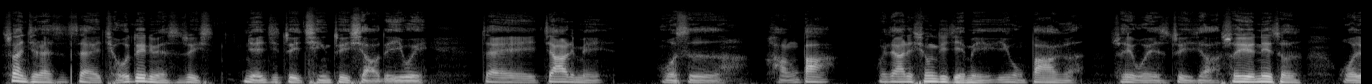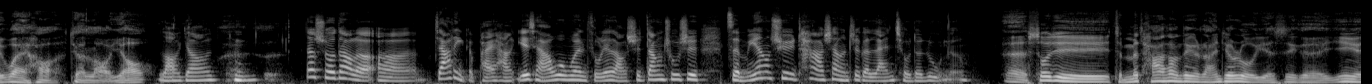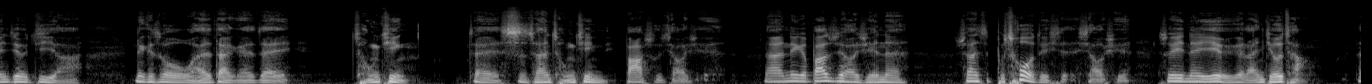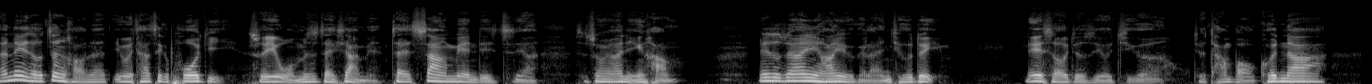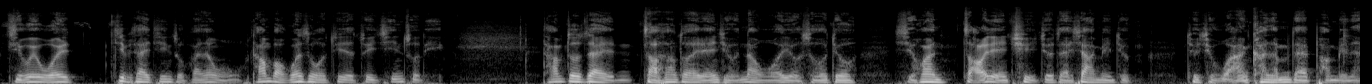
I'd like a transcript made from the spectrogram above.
算起来是在球队里面是最年纪最轻最小的一位，在家里面。我是行八，我家的兄弟姐妹一共八个，所以我也是最小。所以那时候我的外号叫老幺。老幺，嗯。那说到了呃家里的排行，也想要问问祖烈老师，当初是怎么样去踏上这个篮球的路呢？呃，说起怎么踏上这个篮球路，也是一个因缘就际啊。那个时候我还是大概在重庆，在四川重庆巴蜀小学。那那个巴蜀小学呢？算是不错的小小学，所以呢也有一个篮球场。那那时候正好呢，因为它是个坡地，所以我们是在下面，在上面的这样是中央银行。那时候中央银行有个篮球队，那时候就是有几个，就唐宝坤呐，几位我也记不太清楚，反正我唐宝坤是我记得最清楚的。他们都在早上都在练球，那我有时候就喜欢早一点去，就在下面就。就去玩，看他们在旁边呢。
